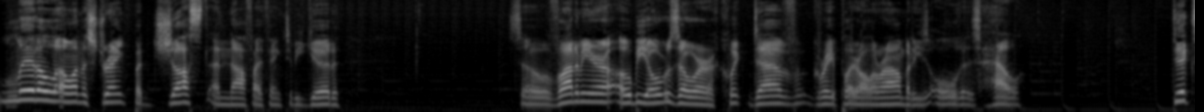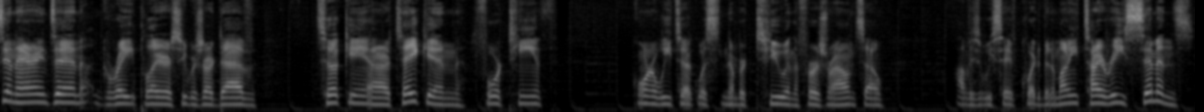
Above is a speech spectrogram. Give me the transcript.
Little low on the strength, but just enough, I think, to be good. So Vladimir Obiozor, quick dev, great player all around, but he's old as hell. Dixon Harrington, great player, superstar dev. Took in, uh, taken 14th. Corner we took was number two in the first round, so obviously we saved quite a bit of money. Tyree Simmons,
